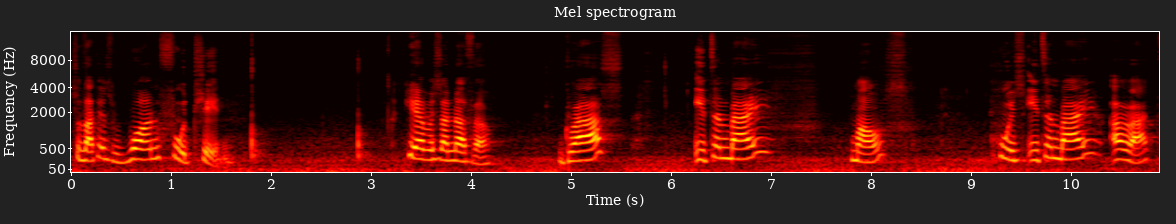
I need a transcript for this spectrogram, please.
So that is one food chain. Here is another. Grass eaten by mouse, who is eaten by a rat,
